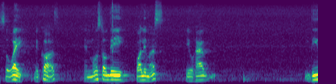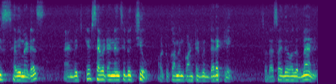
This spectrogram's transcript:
So why? Because in most of the polymers you have these heavy metals and which kids have a tendency to chew or to come in contact with directly. So that's why there was a ban.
